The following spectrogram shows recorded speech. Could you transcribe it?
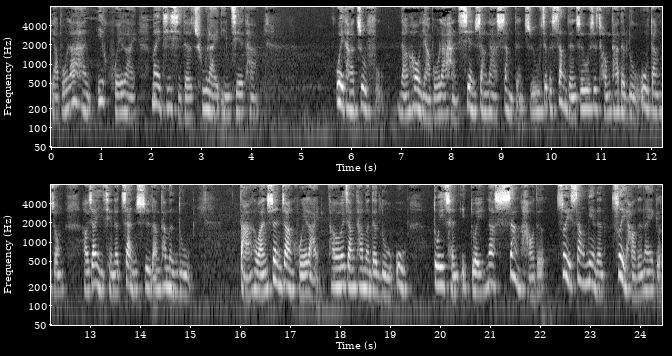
亚伯拉罕一回来，麦基洗德出来迎接他，为他祝福。然后亚伯拉罕献上那上等之物，这个上等之物是从他的掳物当中，好像以前的战士，当他们掳打完胜仗回来，他们会将他们的掳物堆成一堆，那上好的最上面的最好的那一个，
